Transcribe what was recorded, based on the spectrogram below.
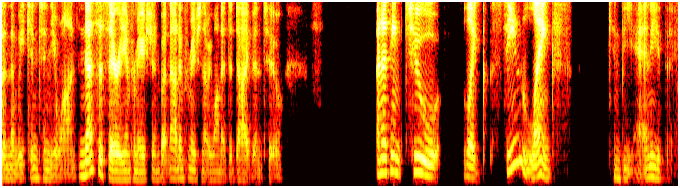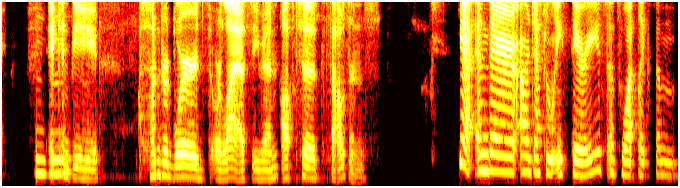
and then we continue on. Necessary information but not information that we wanted to dive into. And i think too like scene length can be anything mm-hmm. it can mm-hmm. be 100 words or less even up to thousands yeah, and there are definitely theories of what like the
